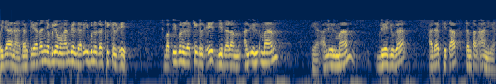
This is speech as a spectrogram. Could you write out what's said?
Bejana dan kelihatannya beliau mengambil dari Ibnu Daqiq al-Id. Sebab Ibnu Daqiq al-Id di dalam Al-Ilmam ya, Al-Ilmam beliau juga ada kitab tentang aniyah.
